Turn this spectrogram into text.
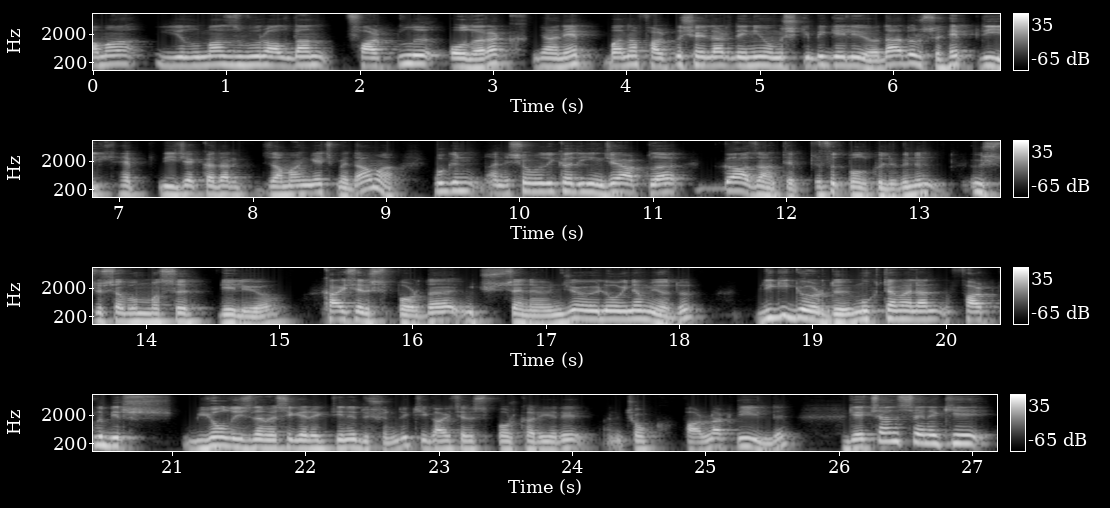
Ama Yılmaz Vural'dan farklı olarak yani hep bana farklı şeyler deniyormuş gibi geliyor. Daha doğrusu hep değil. Hep diyecek kadar zaman geçmedi ama bugün hani Şomudika deyince akla Gaziantep Futbol Kulübü'nün üçlü savunması geliyor. Kayseri Spor'da 3 sene önce öyle oynamıyordu. Ligi gördü. Muhtemelen farklı bir yol izlemesi gerektiğini düşündü ki Kayseri Spor kariyeri hani çok parlak değildi. Geçen seneki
